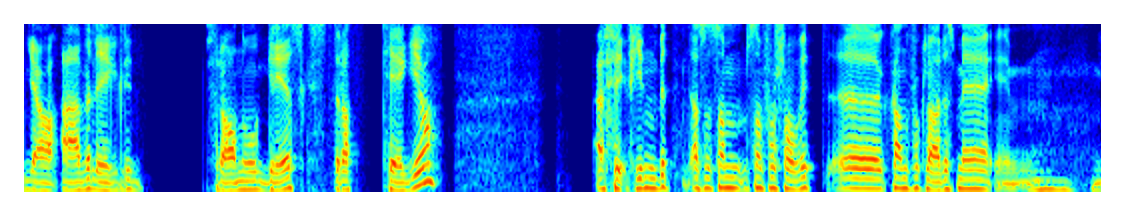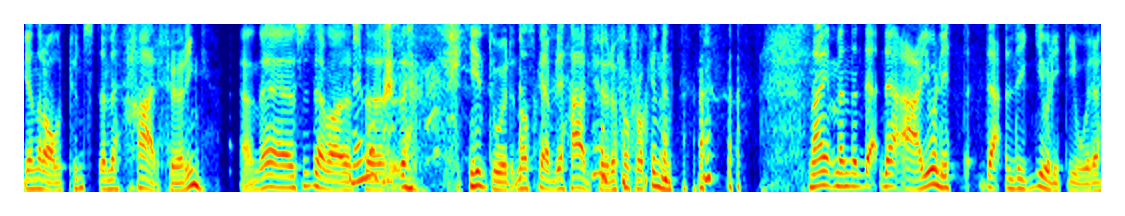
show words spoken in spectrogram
ja, er vel egentlig fra noe gresk strategia. Er fin, altså som, som for så vidt uh, kan forklares med um, generalkunst, eller hærføring. Det syns jeg var et. Eh, fint ord. Nå skal jeg bli hærfører for flokken min. Nei, men det, det, er jo litt Det ligger jo litt i ordet.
